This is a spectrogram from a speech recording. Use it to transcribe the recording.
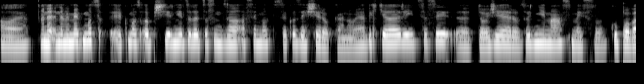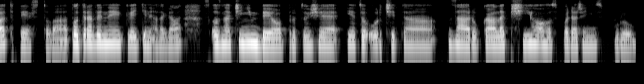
ale ne, nevím, jak moc, jak moc obšírně tohle, co jsem vzala asi moc jako ze široka. No. Já bych chtěla říct asi eh, to, že rozhodně má smysl kupovat, pěstovat potraviny, květiny a tak dále s označením bio, protože je to určitá záruka lepšího hospodaření s půdou.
